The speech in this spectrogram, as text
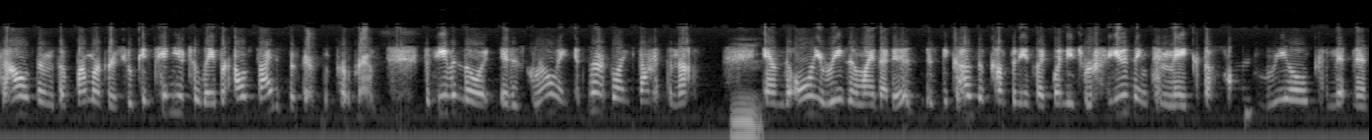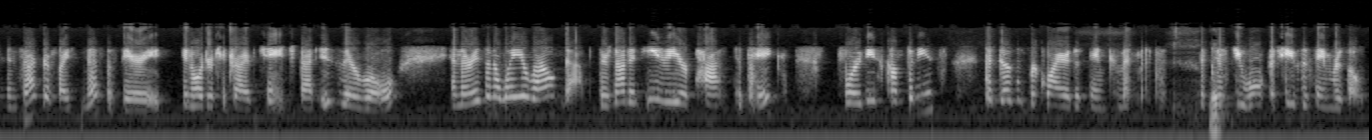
thousands of farm workers who continue to labor outside of the Fair Food Program. Because even though it, it is growing, it's not growing fast enough. Mm. And the only reason why that is is because of companies like Wendy's refusing to make the hard, real commitment and sacrifice necessary in order to drive change. That is their role, and there isn't a way around that. There's not an easier path to take for these companies that doesn't require the same commitment. It's Well- just you won't achieve the same results.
